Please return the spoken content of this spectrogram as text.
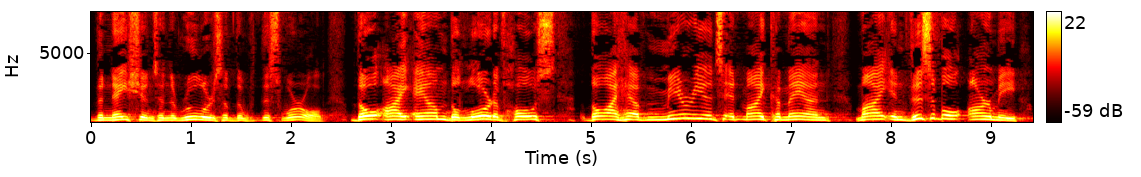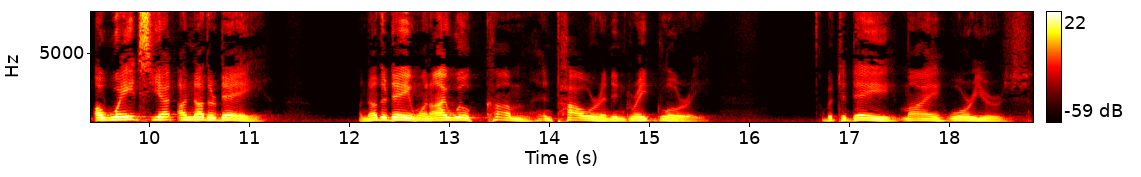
the nations and the rulers of the, this world. Though I am the Lord of hosts, though I have myriads at my command, my invisible army awaits yet another day. Another day when I will come in power and in great glory. But today, my warriors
